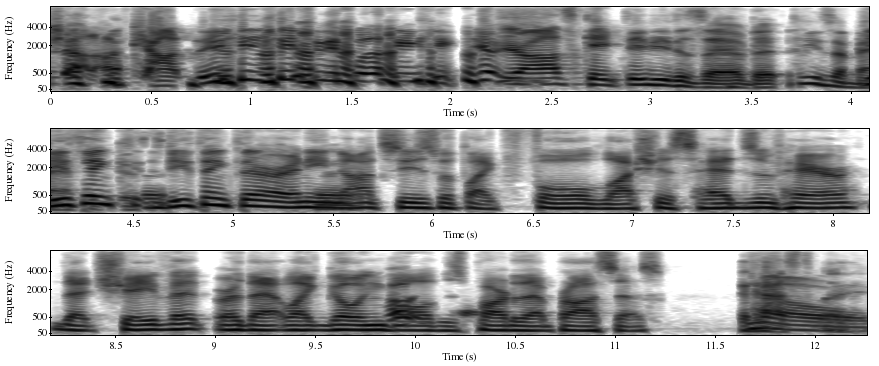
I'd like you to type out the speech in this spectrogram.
shut up, cunt. you got your ass kicked and you deserved it. He's a Do you think? Do you think there are any Yeah. Nazis with like full luscious heads of hair that shave it, or that like going Oh. bald is part of that process? It has to be.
